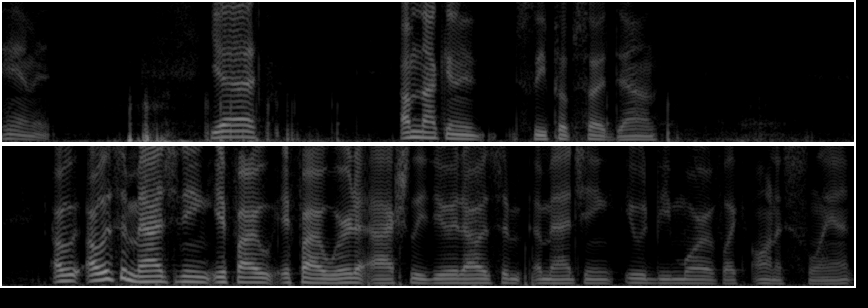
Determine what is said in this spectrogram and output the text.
Damn it. Yeah, I'm not gonna sleep upside down. I, w- I was imagining if I if I were to actually do it, I was Im- imagining it would be more of like on a slant.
